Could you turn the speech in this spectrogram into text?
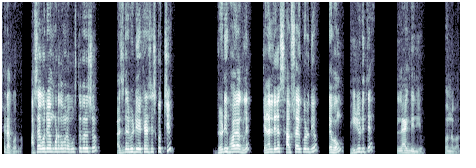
সেটা করবে। আশা করি অঙ্কটা তোমরা বুঝতে পেরেছ। আজকের ভিডিও এখানে শেষ করছি। ভিডিওটি ভালো লাগলে চ্যানেলটিকে সাবস্ক্রাইব করে দিও এবং ভিডিওটিতে লাইক দিয়ে দিও। ধন্যবাদ।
